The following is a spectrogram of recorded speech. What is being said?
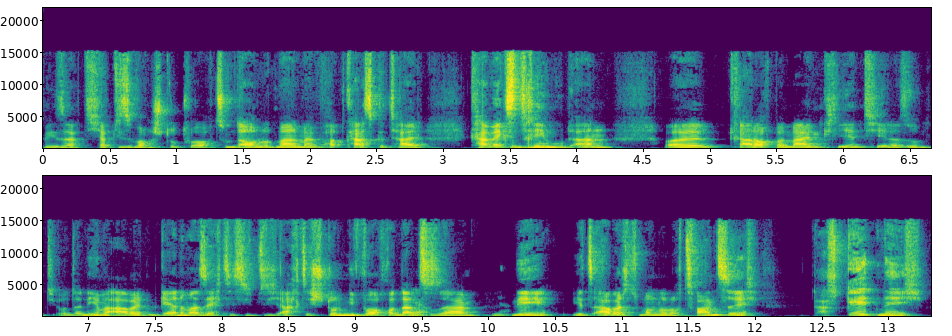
Wie gesagt, ich habe diese Wochenstruktur auch zum Download mal in meinem Podcast geteilt. Kam extrem gut an, weil gerade auch bei meinem Klientel, also die Unternehmer arbeiten gerne mal 60, 70, 80 Stunden die Woche und dann ja. zu sagen, ja. nee, jetzt arbeitest du mal nur noch 20, das geht nicht.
